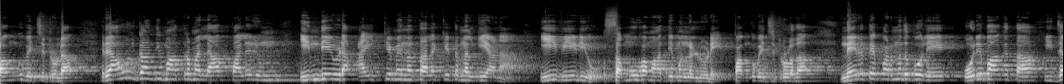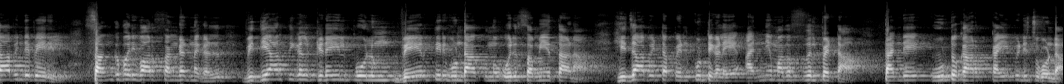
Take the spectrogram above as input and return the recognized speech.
പങ്കുവച്ചിട്ടുണ്ട്. രാഹുൽ ഗാന്ധി മാത്രമല്ല പലരും ഇന്ത്യയുടെ ഐക്യം എന്ന തലക്കെട്ട് നൽകിയാണ് ഈ വീഡിയോ സമൂഹ മാധ്യമങ്ങളിലൂടെ പങ്കുവച്ചിട്ടുള്ളത്. നേരത്തെ പറഞ്ഞതുപോലെ ഒരു ഭാഗത്ത് ഹിജാബിന്റെ പേരിൽ സംഘപരിവാർ സംഘടനകൾ വിദ്യാർത്ഥികൾക്കിടയിൽ പോലും വേർതിരിവുണ്ടാക്കുന്ന ഒരു സമയത്താണ് ഹിജാബ് ഇട്ട പെൺകുട്ടികളെ അന്യമതസ്ഥയിൽപ്പെട്ട തന്റെ കൂട്ടുകാർ കൈപിടിച്ചുകൊണ്ട്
